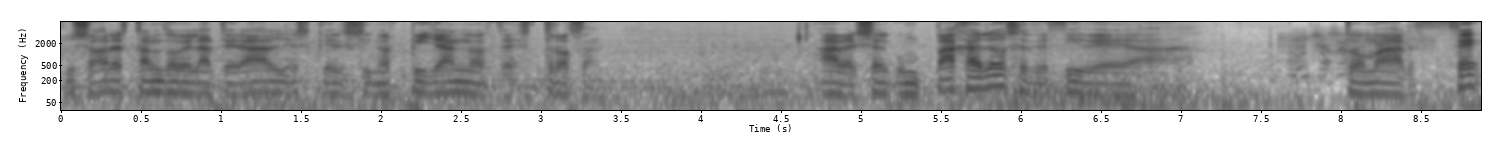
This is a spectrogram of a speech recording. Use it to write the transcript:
incluso ahora estando de lateral es que si nos pillan nos destrozan. A ver si algún pájaro se decide a tomar C.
